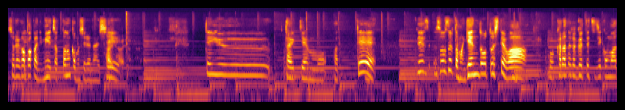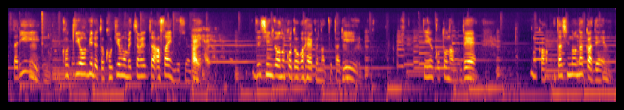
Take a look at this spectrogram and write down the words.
それがバカに見えちゃったのかもしれないし、あはいはいはい。っていう体験もあってでそうするとまあ言動としてはこう体がぐって縮こまったり、うん呼吸を見ると呼吸もめちゃめちゃ浅いんですよね。はいはいはい。で心臓の鼓動が速くなってたりっていうことなのでなんか私の中で、うん。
